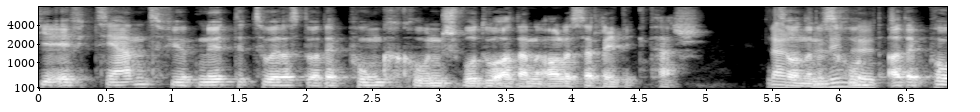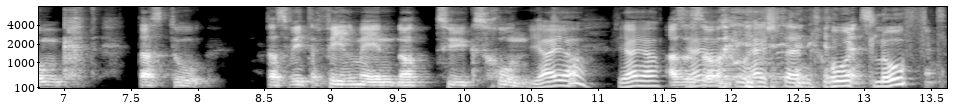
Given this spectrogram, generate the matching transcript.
die Effizienz führt nicht dazu, dass du an den Punkt kommst, wo du dann alles erledigt hast. Nein, sondern es kommt nicht. an den Punkt, dass du, dass wieder viel mehr noch Zeugs kommt. Ja, ja, ja, ja. Also ja, so- ja. Du hast dann kurz Luft.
